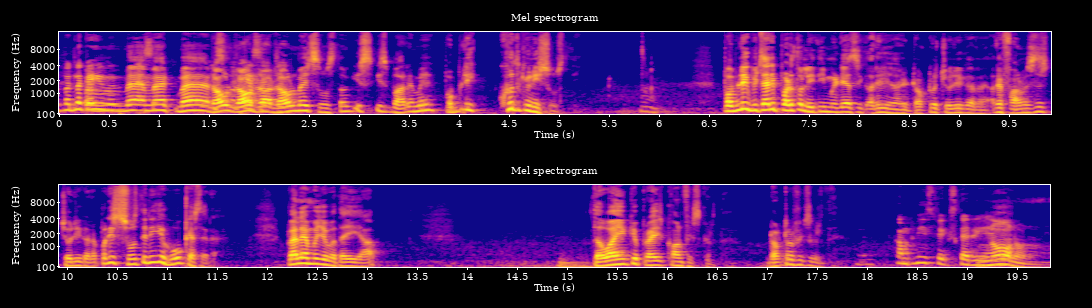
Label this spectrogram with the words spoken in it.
मतलब कई मैं मैं मैं राहुल राहुल राहुल मैं सोचता हूँ कि इस इस बारे में पब्लिक खुद क्यों नहीं सोचती? पब्लिक बेचारी पढ़ तो लेती मीडिया से अरे अरे डॉक्टर चोरी कर रहे हैं अरे फार्मासिस्ट चोरी कर रहे हैं पर ये सोचते नहीं कि हो कैसे रहा है। पहले मुझे बताइए आप दवाइयों के प्राइस कौन फिक्स करता है? डॉक्टर फिक्स करते हैं? कंपनीज़ फिक्स कर रही हैं नो नो नो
